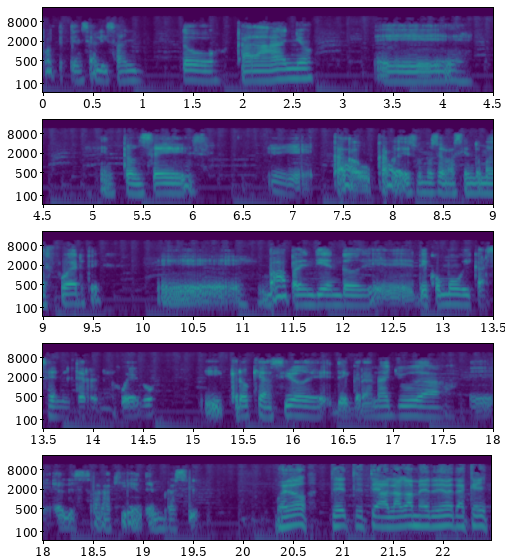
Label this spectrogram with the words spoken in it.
potencializando cada año. Eh, entonces, eh, cada, cada, vez uno se va haciendo más fuerte, eh, va aprendiendo de, de, cómo ubicarse en el terreno de juego y creo que ha sido de, de gran ayuda el estar aquí en Brasil. Bueno, te, te, te halagame, de verdad que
